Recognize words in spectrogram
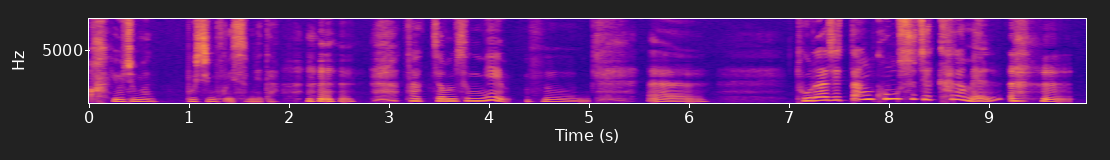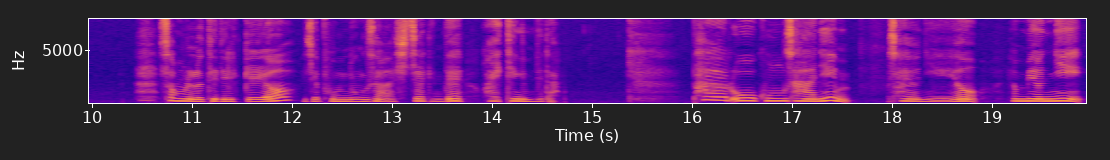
아, 요즘은 못 심고 있습니다. 박점숙님, 음, 아, 도라지 땅콩 수제 카라멜. 선물로 드릴게요. 이제 봄 농사 시작인데 화이팅입니다. 8504님 사연이에요. 현미 언니,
